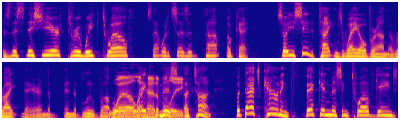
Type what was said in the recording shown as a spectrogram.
Is this this year through week 12? Is that what it says at the top? Okay. So you see the Titans way over on the right there in the in the blue bubble. Well They've ahead of the league. a ton. But that's counting Ficken missing 12 games,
